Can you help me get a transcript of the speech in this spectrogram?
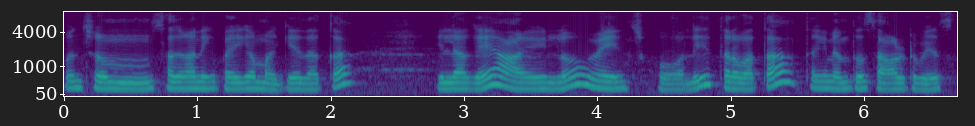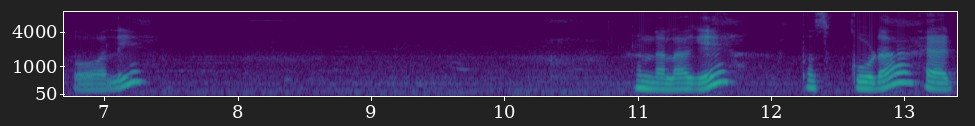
కొంచెం సగానికి పైగా మగ్గేదాకా ఇలాగే ఆయిల్లో వేయించుకోవాలి. తర్వాత తగినంత సాల్ట్ వేసుకోవాలి. అండ్ అలాగే పసుపు కూడా యాడ్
